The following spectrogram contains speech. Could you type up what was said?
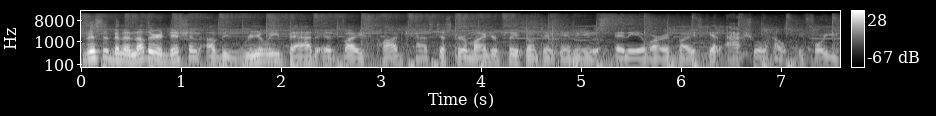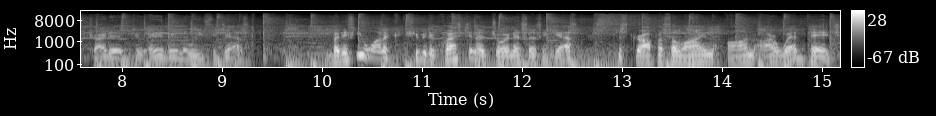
This has been another edition of the Really Bad Advice podcast. Just a reminder, please don't take any any of our advice. Get actual help before you try to do anything that we suggest. But if you want to contribute a question or join us as a guest, just drop us a line on our webpage.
